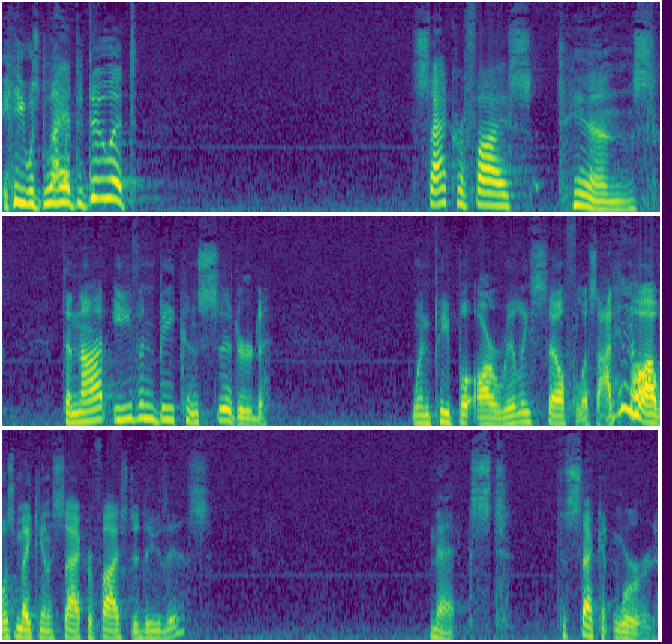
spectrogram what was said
He was glad to do it. Sacrifice tends to not even be considered when people are really selfless. I didn't know I was making a sacrifice to do this. Next, the second word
